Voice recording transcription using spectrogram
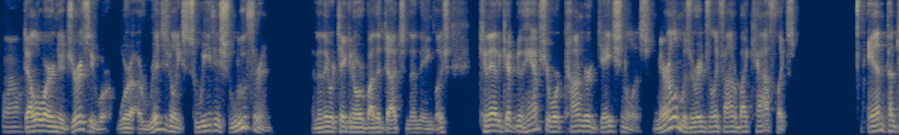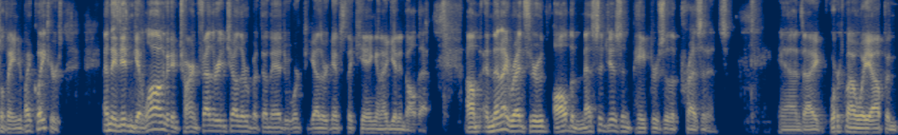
Wow. Delaware and New Jersey were, were originally Swedish Lutheran, and then they were taken over by the Dutch and then the English. Connecticut, New Hampshire were Congregationalists. Maryland was originally founded by Catholics and Pennsylvania by Quakers. And they didn't get along. They'd tar and feather each other, but then they had to work together against the king. And I get into all that. Um, and then I read through all the messages and papers of the presidents. And I worked my way up and,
